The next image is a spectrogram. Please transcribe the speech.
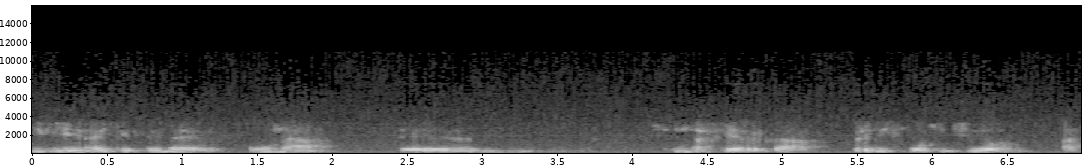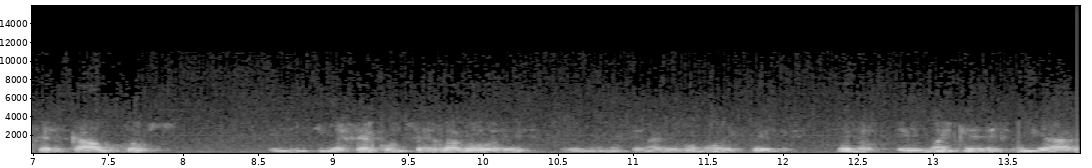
si bien hay que tener una una cierta predisposición a ser cautos y a ser conservadores en un escenario como este, bueno, eh, no hay que descuidar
